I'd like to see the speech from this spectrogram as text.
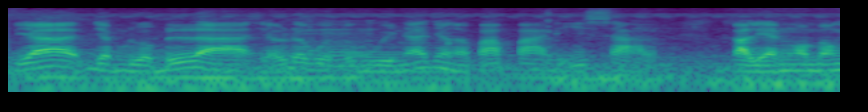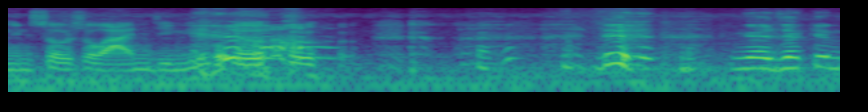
Dia jam 12. Ya udah gue tungguin aja nggak apa-apa di Isal. Kalian ngomongin show-show anjing gitu. Dia ngajakin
